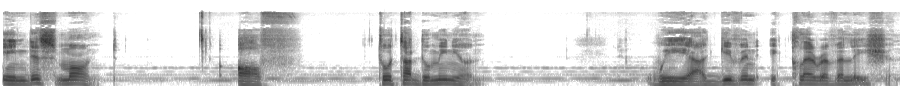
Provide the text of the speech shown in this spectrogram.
in this month of total dominion, we are given a clear revelation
